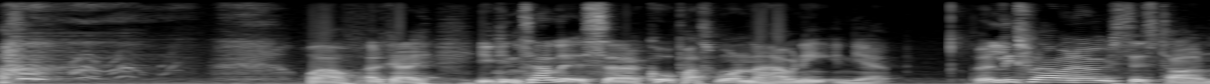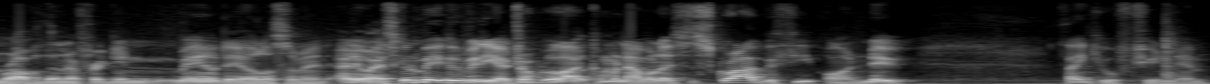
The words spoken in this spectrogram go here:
wow, okay. You can tell it's uh, quarter past one and I haven't eaten yet. But at least we're having oats this time rather than a frigging meal deal or something. Anyway, it's to be a good video. Drop a like, comment down below, subscribe if you are new. Thank you all for tuning in.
